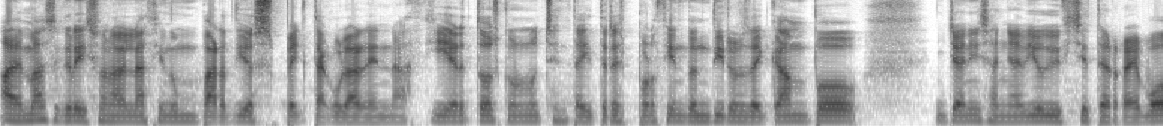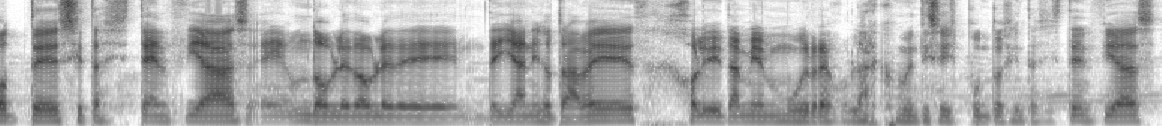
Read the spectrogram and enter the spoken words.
Además, Grayson Allen haciendo un partido espectacular en aciertos, con un 83% en tiros de campo. Janis añadió 17 rebotes, 7 asistencias, eh, un doble doble de, de otra vez. Holiday también muy regular con 26 puntos, 7 asistencias.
